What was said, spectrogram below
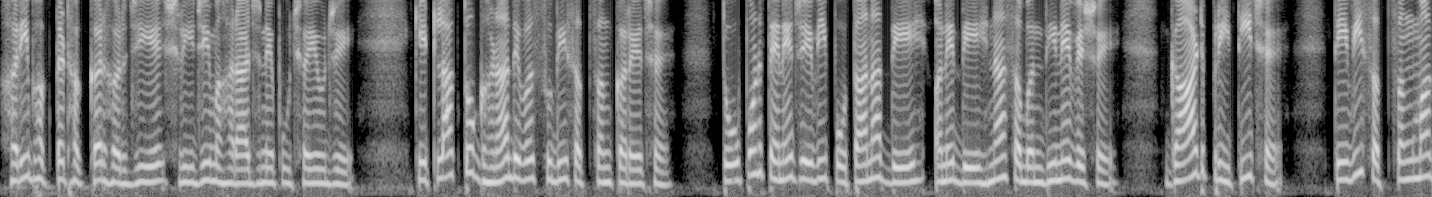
હરિભક્ત ઠક્કર હરજીએ શ્રીજી મહારાજને પૂછાયું જે, કેટલાક તો ઘણા દિવસ સુધી સત્સંગ કરે છે. તો પણ તેને જેવી પોતાના દેહ અને દેહના સંબંધીને વિશે ગાઢ પ્રીતિ છે. તેવી સત્સંગમાં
